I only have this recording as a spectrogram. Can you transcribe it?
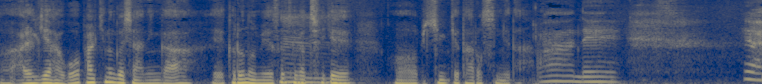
어, 알게 하고 밝히는 것이 아닌가 예, 그런 의미에서 제가 음. 책에 어, 비중 있게 다뤘습니다. 아, 네. 야,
